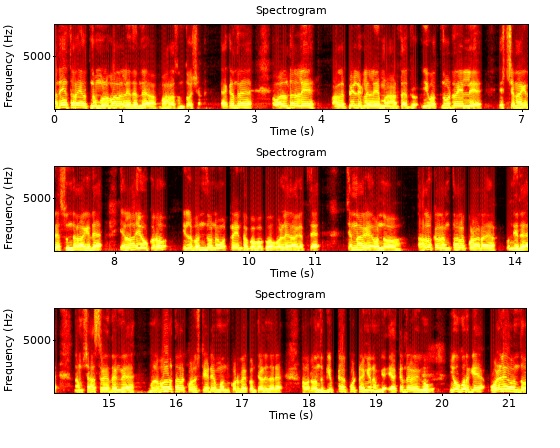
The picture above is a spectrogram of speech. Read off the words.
ಅದೇ ತರ ಇವತ್ತು ನಮ್ಮ ಮುಲ್ಬಾಲಲ್ಲಿ ಇದರಿಂದ ಬಹಳ ಸಂತೋಷ. ಯಾಕಂದ್ರೆ ಹೊಲದಲ್ಲಿ ಅಲ್ಲಿ ಫೀಲ್ಡ್ಗಳಲ್ಲಿ ಆಡ್ತಾ ಇದ್ರು. ಇವತ್ತು ನೋಡ್ರೆ ಇಲ್ಲಿ ಎಷ್ಟು ಚೆನ್ನಾಗಿದೆ, ಸುಂದರವಾಗಿದೆ. ಎಲ್ಲ ಯುವಕರು ಇಲ್ಲಿ ಬಂದು ನಾವು ಟ್ರೈನ್ ತಗೋಬೇಕು, ಒಳ್ಳೇದಾಗತ್ತೆ. ಚೆನ್ನಾಗಿ ಒಂದು ತಾಲೂಕಲ್ಲಿ ನಮ್ಮ ತಾಲೂಕು ಒಂದಿದೆ. ನಮ್ಮ ಶಾಸ್ತ್ರ ಇದ್ದಂಗೆ ಮುಳಬಾಲ್ ತಾಲೂಕು ಸ್ಟೇಡಿಯಂ ಒಂದು ಕೊಡಬೇಕು ಅಂತ ಹೇಳಿದ್ದಾರೆ. ಒಂದು ಗಿಫ್ಟ್ ಆಗಿ ಕೊಟ್ಟಂಗೆ ನಮಗೆ. ಯಾಕಂದ್ರೆ ಯುವಕರಿಗೆ ಒಳ್ಳೆ ಒಂದು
